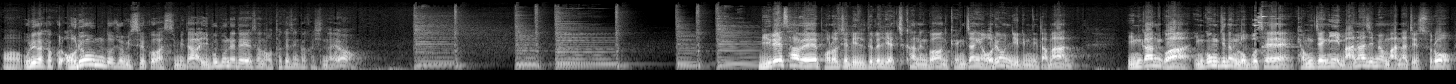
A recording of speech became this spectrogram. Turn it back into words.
어, 우리가 겪을 어려움도 좀 있을 것 같습니다. 이 부분에 대해서는 어떻게 생각하시나요? 미래 사회에 벌어질 일들을 예측하는 건 굉장히 어려운 일입니다만 인간과 인공지능 로봇의 경쟁이 많아지면 많아질수록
